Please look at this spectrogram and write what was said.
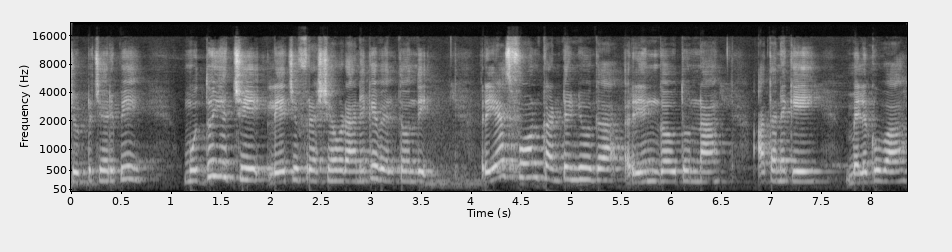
జుట్టు చెరిపి ముద్దు ఇచ్చి లేచి ఫ్రెష్ అవ్వడానికి వెళ్తుంది. రియాజ్ ఫోన్ కంటిన్యూగా రింగ్ అవుతున్నా అతనికి మెలకువ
